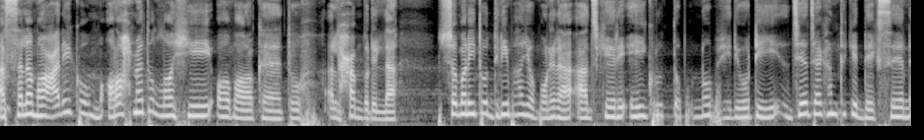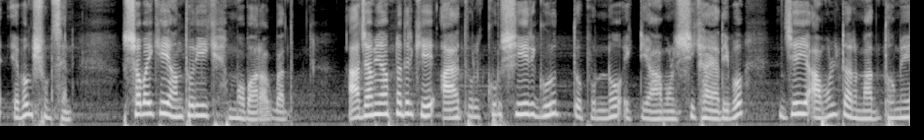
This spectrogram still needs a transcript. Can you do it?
আসসালামু আলাইকুম রহমতুল্লাহি ওবরাকাত আলহামদুলিল্লাহ। সম্মানিত দিনী ভাই ও বোনেরা, আজকের এই গুরুত্বপূর্ণ ভিডিওটি যে যেখান থেকে দেখছেন এবং শুনছেন, সবাইকে আন্তরিক মোবারকবাদ। আজ আমি আপনাদেরকে আয়াতুল কুরসির গুরুত্বপূর্ণ একটি আমল শিখাইয়া দিব, যেই আমলটার মাধ্যমে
